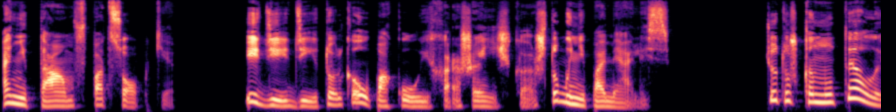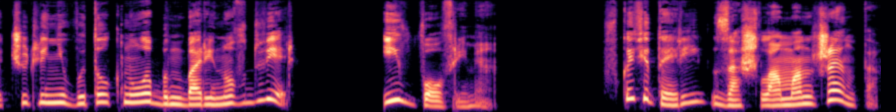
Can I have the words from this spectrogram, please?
они там, в подсобке. Иди, иди, только упакуй их хорошенечко, чтобы не помялись». Тетушка Нутелла чуть ли не вытолкнула Бонбарино в дверь. И вовремя. В кафетерий зашла Манжента.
